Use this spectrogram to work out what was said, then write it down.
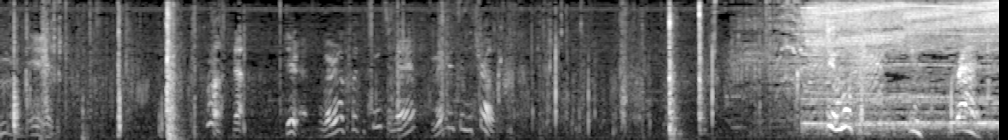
Hmm, dude. Huh, now, dude, where did I put the pizza, man? Maybe it's in the trunk. Dude, the? Dude, Brad,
